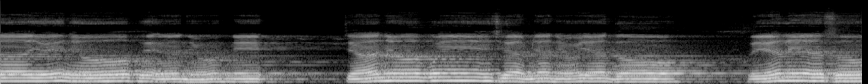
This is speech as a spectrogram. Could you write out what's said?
လာရွေညိုဖေညိုနှင့်ကြာညိုပွင့်ချက်မြတ်ညိုရသောလျက်လျက်ဆို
